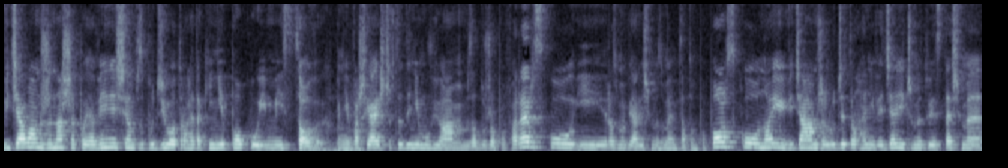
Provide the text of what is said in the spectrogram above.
widziałam, że nasze pojawienie się wzbudziło trochę taki niepokój miejscowych, ponieważ ja jeszcze wtedy nie mówiłam za dużo po farersku i rozmawialiśmy z moim tatą po polsku. No i widziałam, że ludzie trochę nie wiedzieli, czy my tu jesteśmy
